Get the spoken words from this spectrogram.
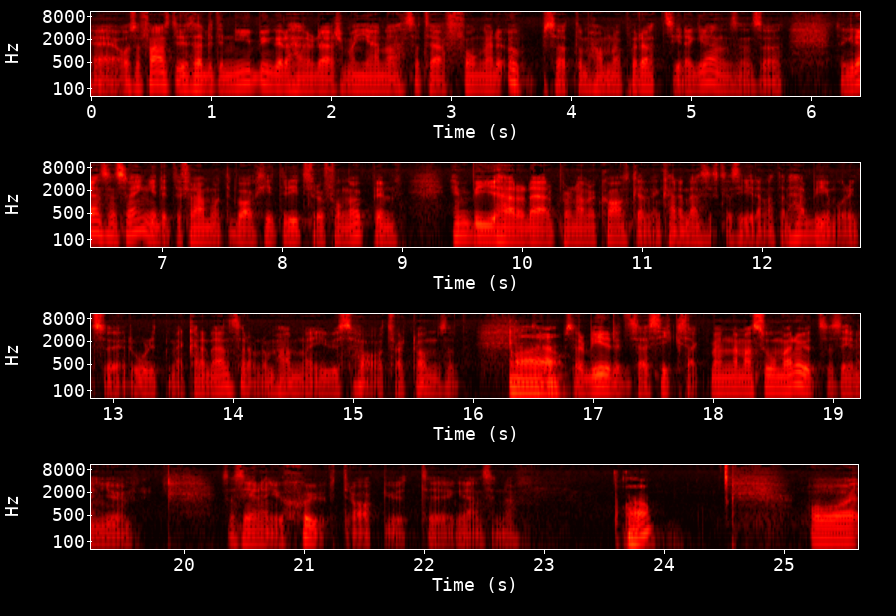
Eh, och så fanns det ju så lite nybyggare här och där som man gärna så att säga, fångade upp så att de hamnar på rätt sida gränsen. Så, så gränsen svänger lite fram och tillbaka hit och dit för att fånga upp en, en by här och där på den amerikanska eller den kanadensiska sidan. Att den här byn vore inte så roligt med kanadensare om de hamnar i USA och tvärtom. Så, att, ja, ja. så, så det blir lite så här zigzag. Men när man zoomar ut så ser den ju, så ser den ju sjukt rak ut, eh, gränsen då. Ja. Och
